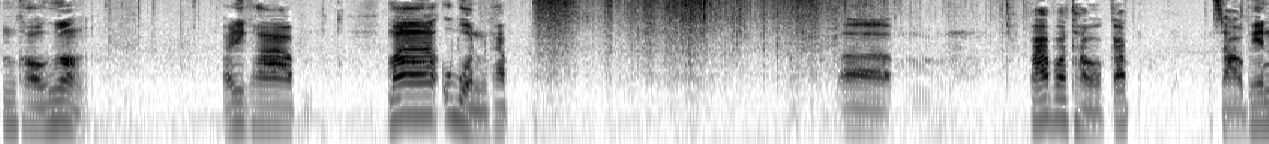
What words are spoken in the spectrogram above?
อืมเขาห่วงสวัสดีครับ มาอุบลครับ เอ่อพระพ่อเฒ่ากับสาวเพน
